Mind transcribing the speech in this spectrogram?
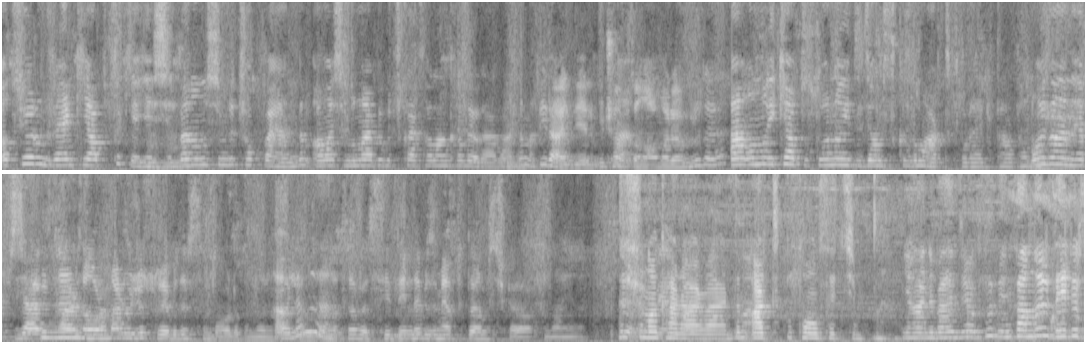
Atıyorum renk yaptık ya yeşil. Ben onu şimdi çok beğendim ama şimdi bunlar bir buçuk ay falan kalıyor galiba değil mi? Bir ay diyelim. Üç hafta normal ömrü de. Ben onu iki hafta sonra gideceğim sıkıldım artık bu renkten falan. O yüzden hani hep jel Günler tarzı var. normal ruju sürebilirsin bu arada bunların. Öyle mi? sıkıldığında. Tabii. Sildiğinde bizim yaptıklarımız çıkar altından yine. Şuna karar verdim. Artık bu son seçim. Yani bence yoksa insanları delirteceğim.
